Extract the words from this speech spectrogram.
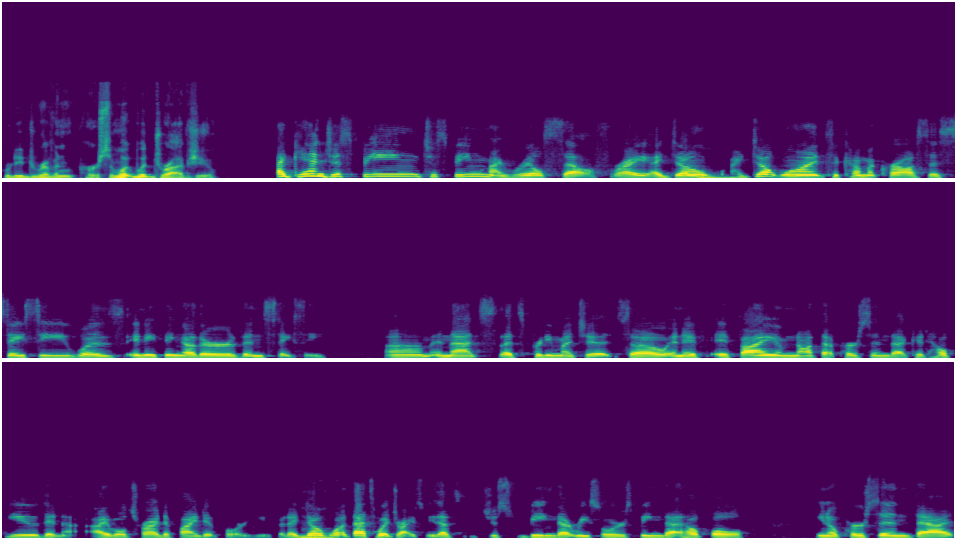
pretty driven person. What what drives you? Again just being just being my real self right? I don't mm. i don't want to come across as staci was anything other than staci. Um, and that's that's pretty much it. So and if if i am not that person that could help you then i will try to find it for you. But i don't mm. want that's what drives me. That's just being that resource being that helpful you know person that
